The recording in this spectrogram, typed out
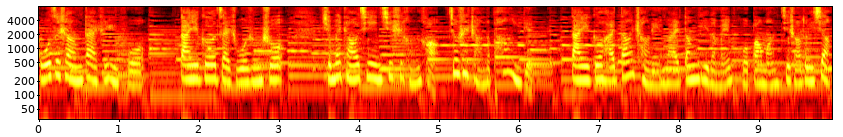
脖子上戴着玉佛。大衣哥在直播中说，雪梅条件其实很好，就是长得胖一点。大衣哥还当场连麦当地的媒婆帮忙介绍对象，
